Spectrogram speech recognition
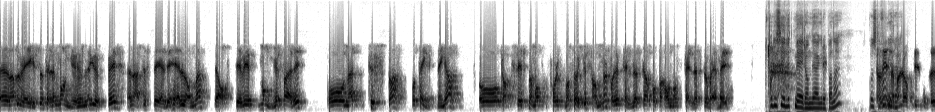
Eh, denne bevegelsen teller mange hundre grupper. Den er til stede i hele landet. Den er aktiv i mange sfærer. Og den er tufta på tenkninga og praksisen om at folk må søke sammen for i fellesskap å ta hånd om felles problemer. Kan du si litt mer om de her gruppene? Ja, det innebærer at de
